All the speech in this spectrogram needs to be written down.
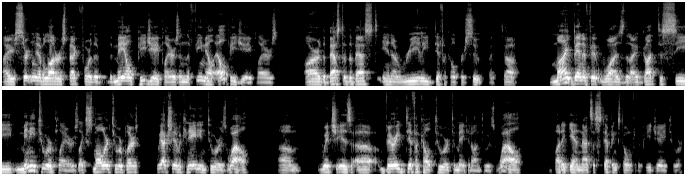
I certainly have a lot of respect for the the male PGA players and the female LPGA players are the best of the best in a really difficult pursuit. But uh, my benefit was that I got to see mini tour players, like smaller tour players. We actually have a Canadian tour as well, um, which is a very difficult tour to make it onto as well. But again, that's a stepping stone for the PGA Tour.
